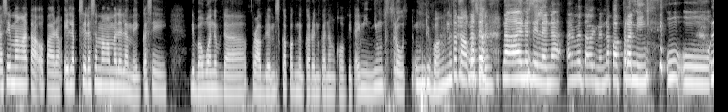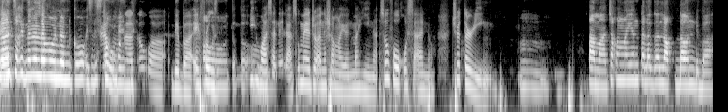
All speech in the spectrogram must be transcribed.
Kasi mga tao parang ilap sila sa mga malalamig kasi 'di ba one of the problems kapag nagkaroon ka ng COVID. I mean, yung throat, 'di ba? Natatakot Nata- sila. Na ano sila, na, ano ba tawag nun? Napapraning. Oo. Wala, eh, sakit na lalamunan ko. Is this wala COVID? magagawa, 'di ba? Eh frozen Oo, totoo. iwasan nila. So medyo ano siya ngayon, mahina. So focus sa ano, tutoring. Mm. Tama. Tsaka ngayon talaga lockdown, di ba?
